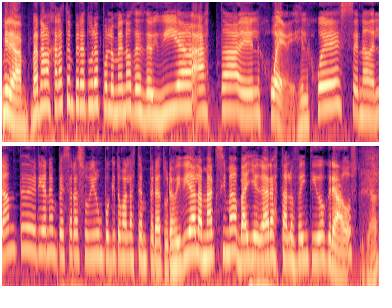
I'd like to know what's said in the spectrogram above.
Mira, van a bajar las temperaturas por lo menos desde hoy día hasta el jueves. El jueves en adelante deberían empezar a subir un poquito más las temperaturas. Hoy día la máxima va a llegar hasta los 22 grados. ¿Ya?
